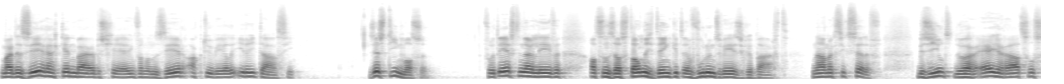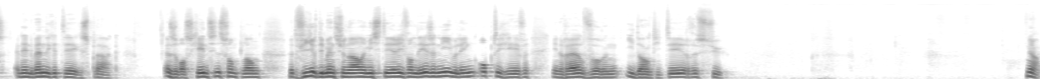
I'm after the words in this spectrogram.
maar de zeer herkenbare beschrijving van een zeer actuele irritatie. 16 was ze. Voor het eerst in haar leven had ze een zelfstandig denkend en voelend wezen gebaard, namelijk zichzelf, bezield door haar eigen raadsels en inwendige tegenspraak. En ze was geenszins van plan het vierdimensionale mysterie van deze nieuweling op te geven in ruil voor een identité reçue. Ja,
